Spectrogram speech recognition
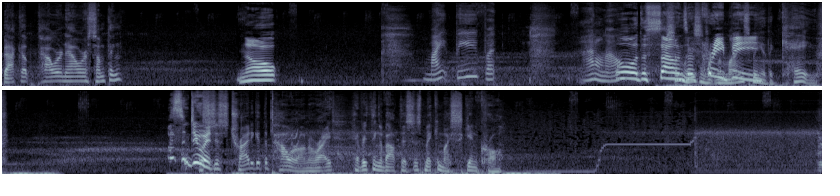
backup power now or something? No. Might be, but I don't know. Oh, the sounds Some are reason It reminds me of the cave. Listen to Let's it. just try to get the power on, all right? Everything about this is making my skin crawl. I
